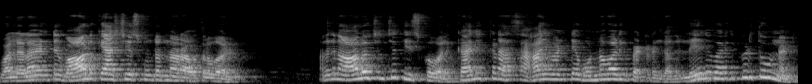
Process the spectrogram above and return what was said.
వాళ్ళు ఎలా అంటే వాళ్ళు క్యాష్ చేసుకుంటున్నారు అవతల వాళ్ళు. అందుకని ఆలోచించే తీసుకోవాలి. కానీ ఇక్కడ సహాయం అంటే ఉన్నవాడికి పెట్టడం కాదు లేనివాడికి పెడుతూ ఉండండి.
